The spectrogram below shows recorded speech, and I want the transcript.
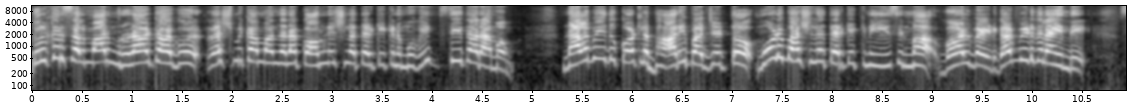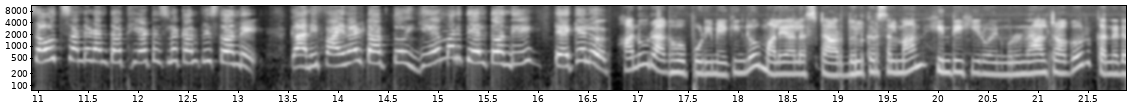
దుల్కర్ సల్మాన్ మృణాల్ ఠాగూర్ రష్మిక మందన కాంబినేషన్లో తెరకెక్కిన మూవీ సీతారామం. నలభై ఐదు కోట్ల భారీ బడ్జెట్తో మూడు భాషల్లో తెరకెక్కిన ఈ సినిమా వరల్డ్ వైడ్గా విడుదలైంది. సౌత్ సందడంతా థియేటర్స్లో కనిపిస్తోంది. కానీ ఫైనల్ టాక్తో ఏమని తేలుతోంది? టేకే లుక్ హను రాఘవపూడి మేకింగ్లో మలయాళ స్టార్ దుల్కర్ సల్మాన్ హిందీ హీరోయిన్ మృణాల్ ఠాగూర్ కన్నడ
